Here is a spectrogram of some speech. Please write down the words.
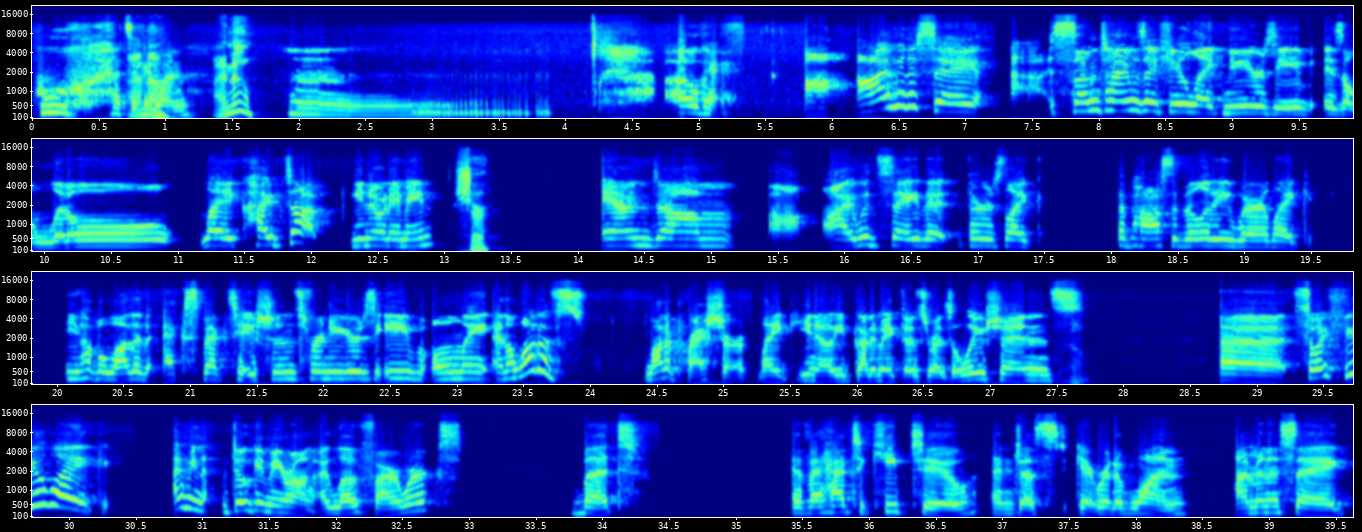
Whew, that's a I good know. one. I know. Okay. Uh, I'm going to say uh, sometimes I feel like New Year's Eve is a little like hyped up. You know what I mean? Sure. And um, I- I would say that there's like the possibility where like you have a lot of expectations for New Year's Eve only, and a lot of a lot of pressure. Like you know, you've got to make those resolutions. Uh, so I feel like, I mean, don't get me wrong, I love fireworks, but if I had to keep two and just get rid of one, I'm gonna say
